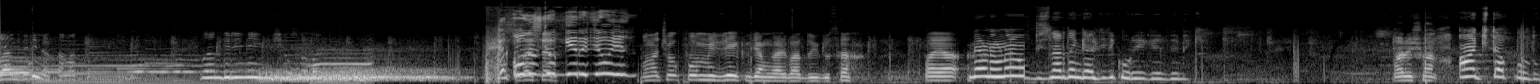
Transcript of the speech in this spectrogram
Lan dedim ya salak. Slenderi neymiş o zaman? Oğlum Arkadaşlar çok gerici oyun. buna çok fon müziği ekleyeceğim galiba duygusal. Baya Ne ne ne? Biz nereden geldiydik oraya geri dönek. var ya şu an Aa kitap buldum.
